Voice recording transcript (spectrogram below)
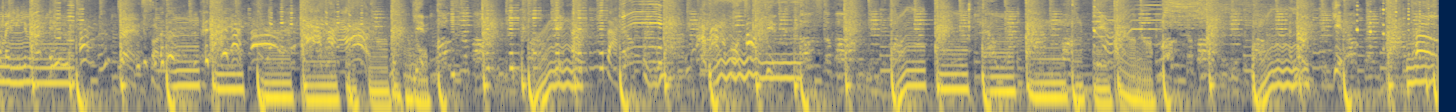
Don't make me do it. Get Oh!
